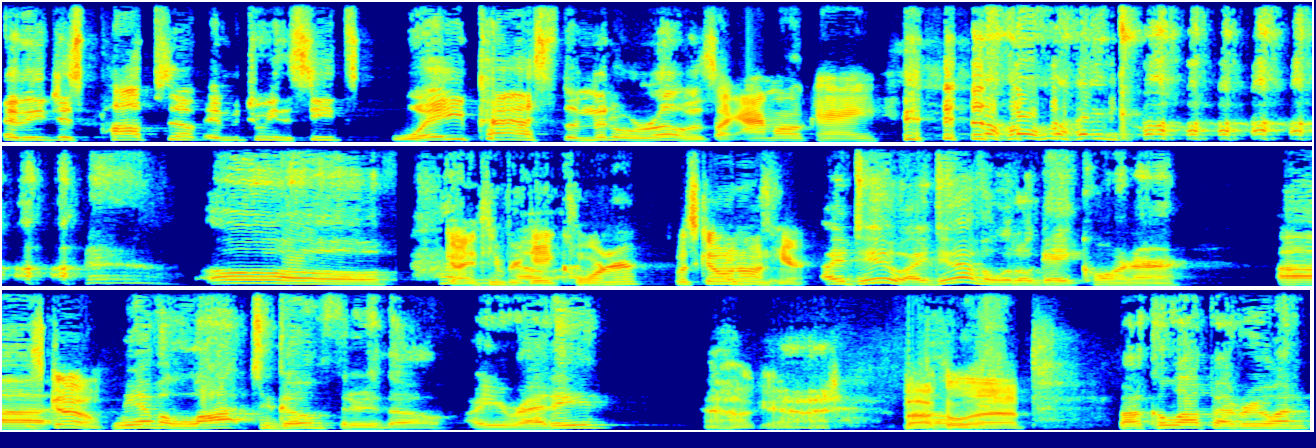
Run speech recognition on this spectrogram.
and he just pops up in between the seats way past the middle row it's like i'm okay oh my god. Oh. got anything for gay corner what's going I on do- here I do. I do have a little gay corner. Uh, let's go We have a lot to go through, though. Are you ready? oh god buckle up Buckle up, everyone.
